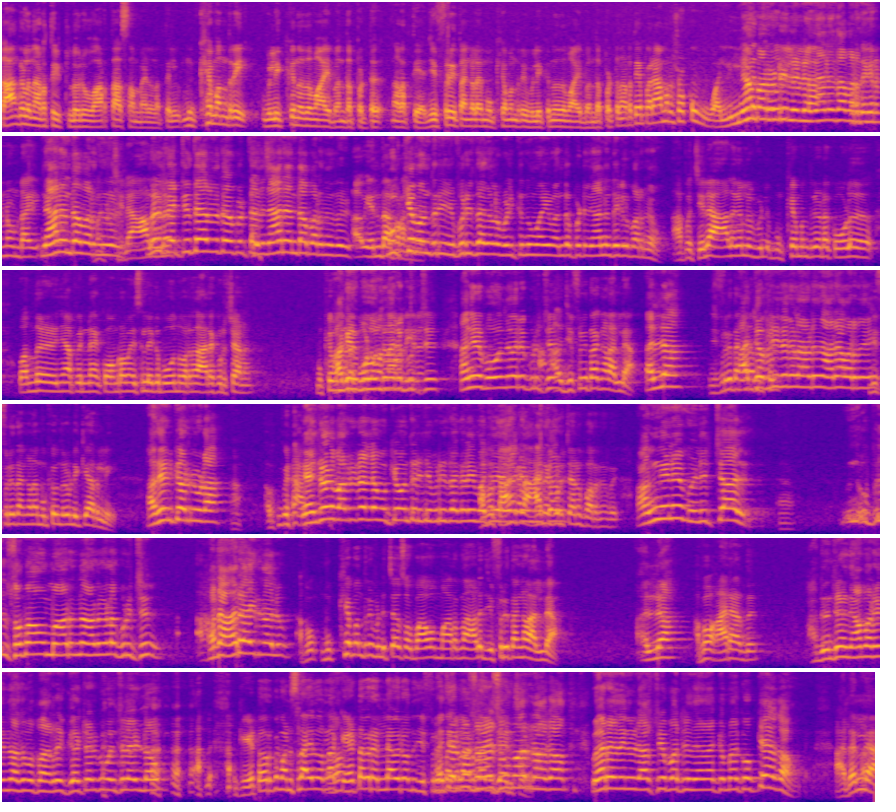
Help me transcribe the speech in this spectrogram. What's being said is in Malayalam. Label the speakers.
Speaker 1: താങ്കൾ നടത്തിയിട്ടുള്ള ഒരു വാർത്താ സമ്മേളനത്തിൽ മുഖ്യമന്ത്രി വിളിക്കുന്നതുമായി ബന്ധപ്പെട്ട് നടത്തിയ ജിഫ്രി തങ്ങളെ മുഖ്യമന്ത്രി വിളിക്കുന്നതുമായി ബന്ധപ്പെട്ട് നടത്തിയ പരാമർശമൊക്കെ വലിയ
Speaker 2: ഞാൻ എന്താ പറഞ്ഞത്? മുഖ്യമന്ത്രി വിപരീതങ്ങൾ വിളിക്കുന്നതുമായി ബന്ധപ്പെട്ട് ഞാൻ എന്തെങ്കിലും പറഞ്ഞോ?
Speaker 1: അപ്പൊ ചില ആളുകൾ മുഖ്യമന്ത്രിയുടെ കോൾ വന്നു കഴിഞ്ഞാൽ പിന്നെ കോംപ്രമൈസിലേക്ക് പോകുന്നു പറഞ്ഞത് ആരെ കുറിച്ചാണ്? മുഖ്യമന്ത്രി
Speaker 2: അങ്ങനെ പോകുന്നവരെ കുറിച്ച്
Speaker 1: ജിഫ്രി തങ്ങളല്ല
Speaker 2: അല്ല.
Speaker 1: ജിഫ്രി
Speaker 2: തങ്ങൾ
Speaker 1: തങ്ങളെ
Speaker 2: തങ്ങളാണ് ആരാ പറഞ്ഞത്?
Speaker 1: ജിഫ്രി തങ്ങളെ മുഖ്യമന്ത്രി വിളിക്കാറില്ലേ?
Speaker 2: അതെനിക്ക് അറിഞ്ഞൂടാ
Speaker 1: അപ്പൊ പിന്നെ
Speaker 2: എന്നോട് പറഞ്ഞിട്ടല്ല മുഖ്യമന്ത്രി
Speaker 1: ജിബ്രി തങ്ങളെ പറഞ്ഞത്?
Speaker 2: അങ്ങനെ വിളിച്ചാൽ സ്വഭാവം മാറുന്ന ആളുകളെ കുറിച്ച് അതാരായിരുന്നാലും.
Speaker 1: അപ്പൊ മുഖ്യമന്ത്രി വിളിച്ച സ്വഭാവം മാറുന്ന ആൾ ജിഫ്രി തങ്ങളല്ല.
Speaker 2: അല്ല.
Speaker 1: അപ്പൊ ആരാ അത്
Speaker 2: അതെന്തിനാ ഞാൻ പറയുന്നത്? അത് കേട്ടവർക്ക് മനസ്സിലായിണ്ടാവും
Speaker 1: കേട്ടവർക്ക് മനസ്സിലായി പറഞ്ഞാൽ കേട്ടവരെല്ലാവരും അത് ജിഫ്രി.
Speaker 2: വേറെ ഏതെങ്കിലും രാഷ്ട്രീയ പാർട്ടി നേതാക്കന്മാർക്ക് ഒക്കെ ആകാം.
Speaker 1: അതല്ല.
